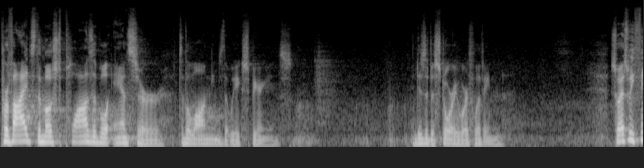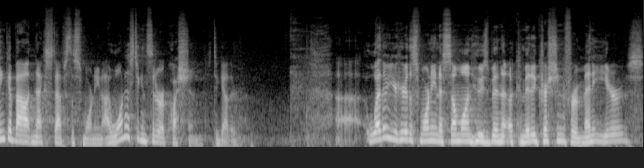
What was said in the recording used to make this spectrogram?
provides the most plausible answer to the longings that we experience? And is it a story worth living? So, as we think about next steps this morning, I want us to consider a question together. Uh, whether you're here this morning as someone who's been a committed Christian for many years,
